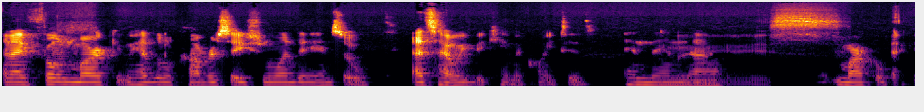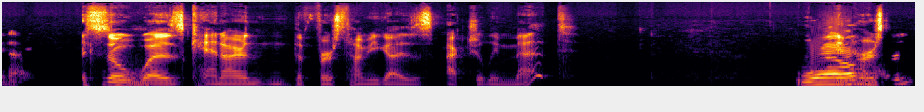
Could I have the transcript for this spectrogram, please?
and I phoned Mark, and we had a little conversation one day, and so that's how we became acquainted and then uh, nice. uh, Mark will pick it up. So was CanIRON the first time you guys actually met? Well, in person.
